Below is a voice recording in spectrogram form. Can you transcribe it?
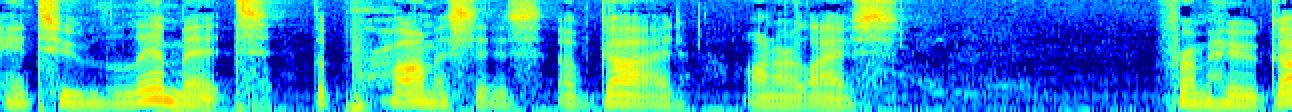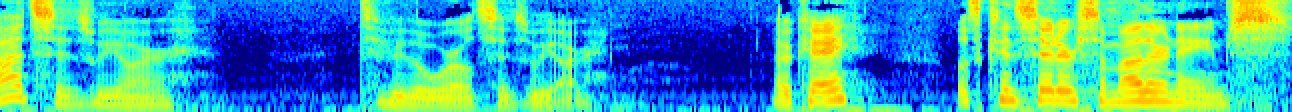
and to limit the promises of God on our lives from who God says we are to who the world says we are. Okay? Let's consider some other names.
